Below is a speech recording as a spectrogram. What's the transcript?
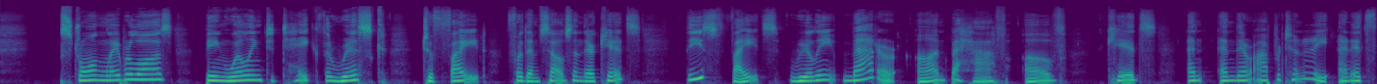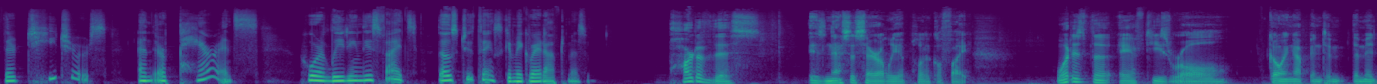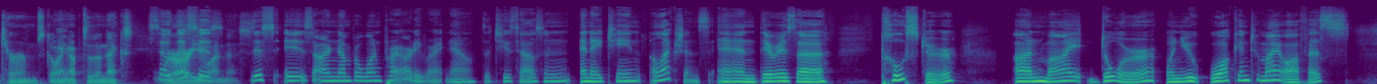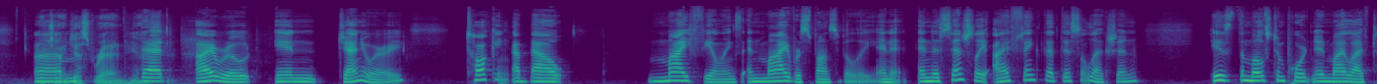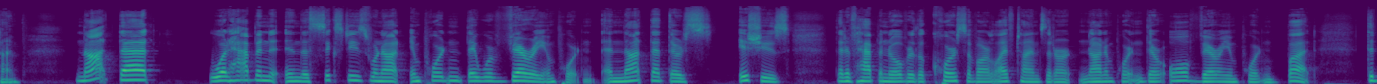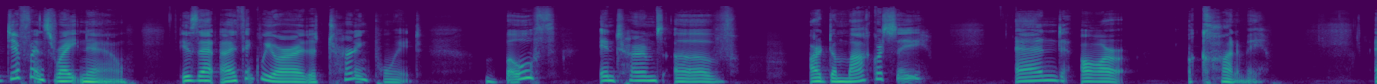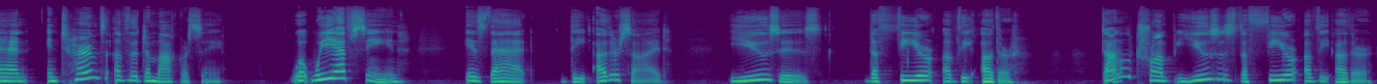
strong labor laws being willing to take the risk to fight for themselves and their kids these fights really matter on behalf of kids and, and their opportunity. And it's their teachers and their parents who are leading these fights. Those two things give me great optimism. Part of this is necessarily a political fight. What is the AFT's role going up into the midterms, going up to the next? So where are you is, on this? This is our number one priority right now, the 2018 elections. And there is a poster on my door when you walk into my office. Which I um, just read. Yes. That I wrote in January talking about my feelings and my responsibility in it. And essentially, I think that this election is the most important in my lifetime. Not that what happened in the 60s were not important, they were very important. And not that there's issues that have happened over the course of our lifetimes that are not important. They're all very important. But the difference right now is that I think we are at a turning point, both in terms of our democracy and our economy. And in terms of the democracy, what we have seen is that the other side uses the fear of the other Donald Trump uses the fear of the other.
